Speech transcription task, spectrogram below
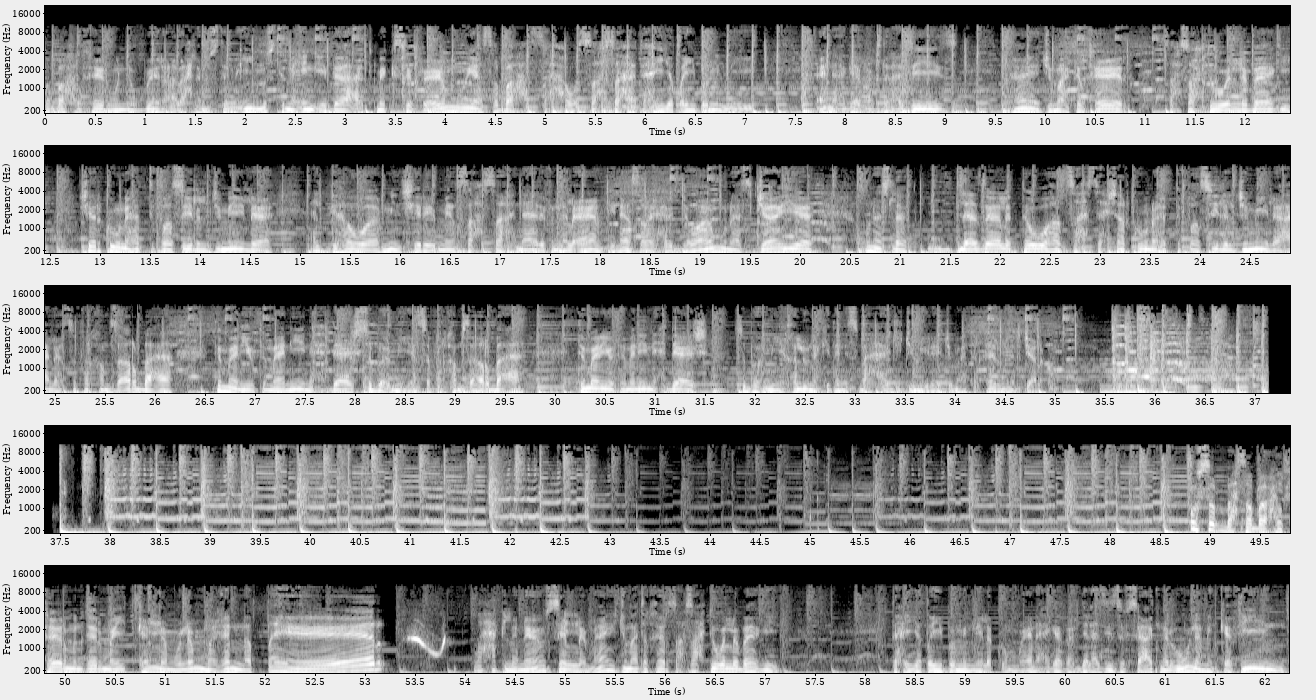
صباح الخير والنور على أحلى مستمعين مستمعين إذاعة Mix FM ويا صباح الصحة والصحصحة. تحية طيبة مني. أنا عقاب عبد العزيز. ها يا جماعة الخير. صحصحتوا ولا باقي؟ شاركونا هالتفاصيل الجميلة. القهوة من شرب من صحصح. نعرف إن الآن في ناس رايحة للدوام وناس جاية وناس لا, زالت توها تصحصح. شاركونا هالتفاصيل الجميلة على صفر خمسة أربعة ثمانية وثمانين أحداش سبعمية. صفر خمسة أربعة ثمانية وثمانين أحداش سبعمية. خلونا كذا نسمع حاجة جميلة يا جماعة الخير ونرجع لكم. وصبح صباح الخير من غير ما يتكلم ولما غنى الطير. ضحك لنا وسلم. ها يا جماعة الخير صحصحتوا ولا باقي؟ تحية طيبة مني لكم وأنا عقاب عبد العزيز في ساعتنا الأولى من كافيين.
